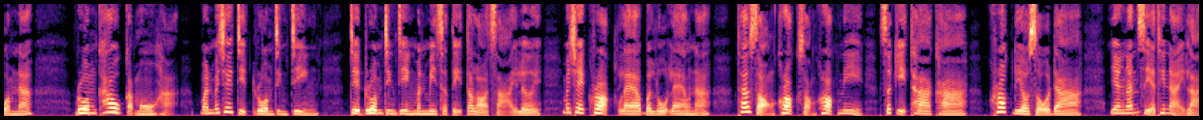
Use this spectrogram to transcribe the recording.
วมนะ รวมเข้ากับโมหะ มันไม่ใช่จิตรวมจริง ๆ จิตรวมจริง ๆ มันมีสติตลอดสายเลย ไม่ใช่ครอกแล้วบรรลุแล้วนะ ถ้าสองครอกสองครอกนี่ สกิทาคา ครอกเดียวโสดา อย่างนั้นเสียที่ไหนล่ะ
